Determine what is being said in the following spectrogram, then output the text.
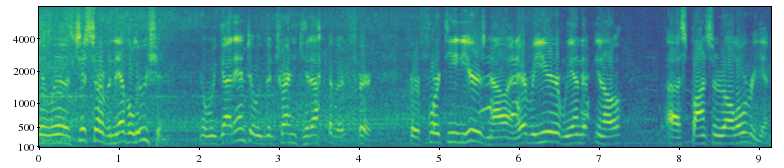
It was just sort of an evolution. You know, we got into it, we've been trying to get out of it for, for 14 years now, and every year we end up, you know, uh, sponsoring it all over again.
